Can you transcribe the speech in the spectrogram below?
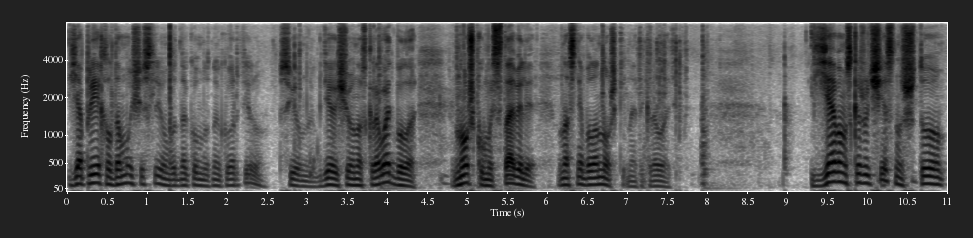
я приехал домой счастливым в однокомнатную квартиру, съемную, где еще у нас кровать была, ножку мы ставили, у нас не было ножки на этой кровати. Я вам скажу честно, что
